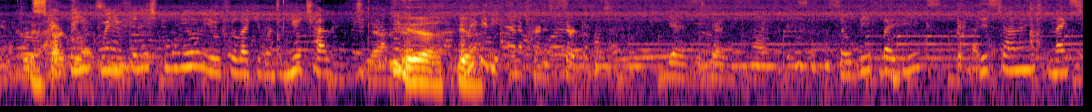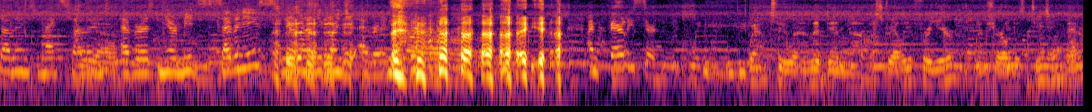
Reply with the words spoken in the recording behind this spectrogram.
yeah. good I start for think us. when you finish Poon Hill, you feel like you want a new challenge. Yeah. yeah, Well, yeah. maybe the Annapurna Circuit. Yes, yes. So bit by bit, this challenge, next challenge, next challenge. Everest. In your mid 70s, you're gonna be going to Everest. yeah. I'm fairly certain we Went to and lived in uh, Australia for a year when Cheryl was teaching there.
